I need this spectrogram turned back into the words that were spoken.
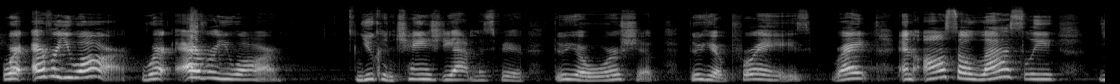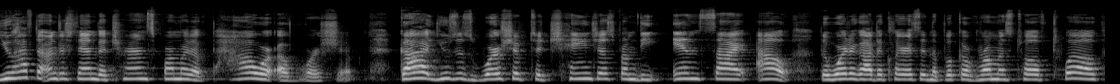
wherever you are, wherever you are. You can change the atmosphere through your worship, through your praise, right? And also, lastly, you have to understand the transformative power of worship. God uses worship to change us from the inside out. The word of God declares in the book of Romans 12 12,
